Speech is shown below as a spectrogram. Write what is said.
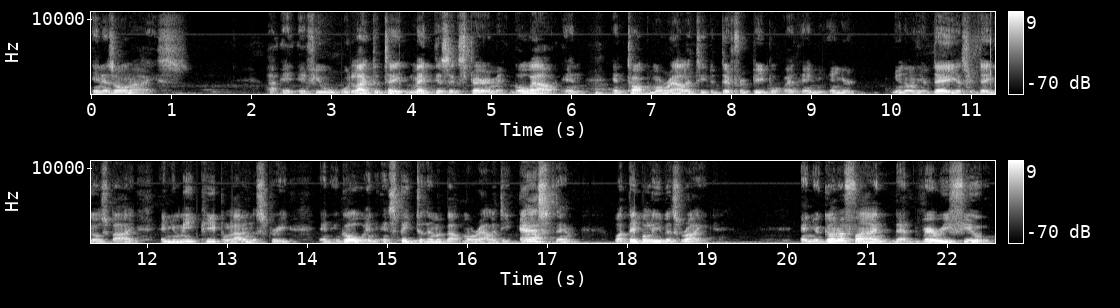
in his own eyes. Uh, if you would like to take make this experiment, go out and and talk morality to different people in, in, in your you know in your day as your day goes by and you meet people out in the street and go and, and speak to them about morality. Ask them what they believe is right. And you're gonna find that very few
